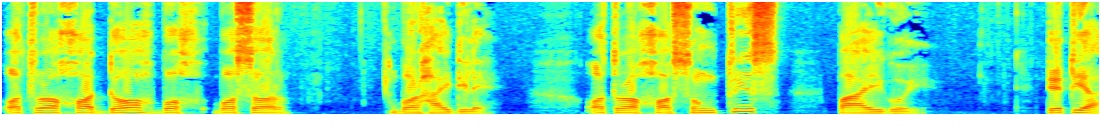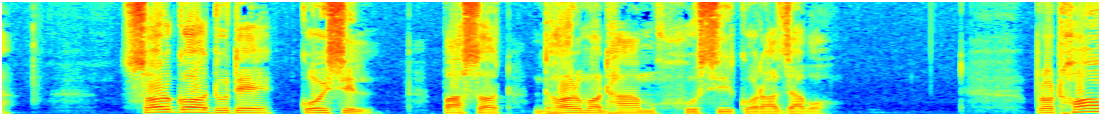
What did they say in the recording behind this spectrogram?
ওঠৰশ দহ বছৰ বঢ়াই দিলে। ওঠৰশ চৌত্ৰিছ পাইগৈ। তেতিয়া স্বৰ্গদূতে কৈছিল পাছত ধৰ্মধাম সূচী কৰা যাব। প্ৰথম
